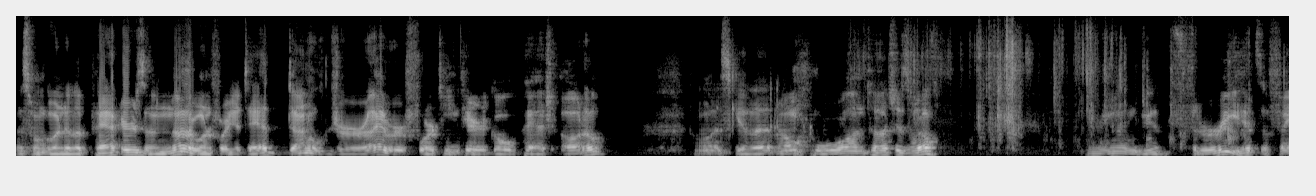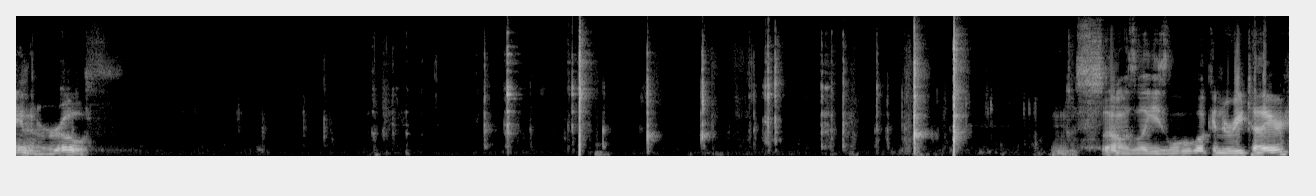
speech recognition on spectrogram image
This one going to the Packers. Another one for you, Tad. Donald Driver, 14 karat gold patch auto. Let's give that one touch as well. We had three hits of fame in a row. Sounds like he's looking to retire.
